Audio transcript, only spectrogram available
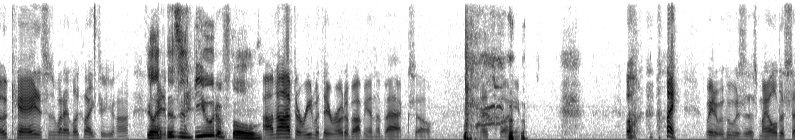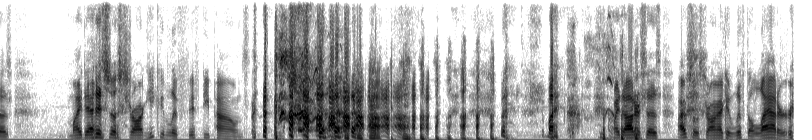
okay, this is what I look like to you, huh? You're like, this is beautiful. I'll now have to read what they wrote about me on the back. So that's funny. oh, like, wait a minute, who is this? My oldest says, my dad is so strong he can lift 50 pounds. my my daughter says I'm so strong I can lift a ladder.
